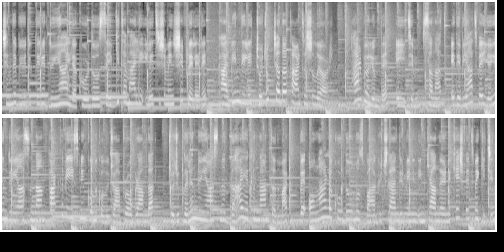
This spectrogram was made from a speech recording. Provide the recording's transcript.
içinde büyüdükleri dünya ile kurduğu sevgi temelli iletişimin şifreleri Kalbin Dili Çocukça'da tartışılıyor. Her bölümde eğitim, sanat, edebiyat ve yayın dünyasından farklı bir ismin konuk olacağı programda çocukların dünyasını daha yakından tanımak ve onlarla kurduğumuz bağ güçlendirmenin imkanlarını keşfetmek için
